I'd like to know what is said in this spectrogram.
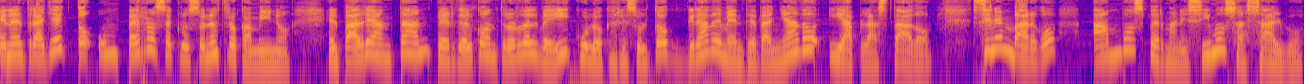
En el trayecto, un perro se cruzó nuestro camino. El padre Antán perdió el control del vehículo que resultó gravemente dañado y aplastado. Sin embargo, ambos permanecimos a salvo.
